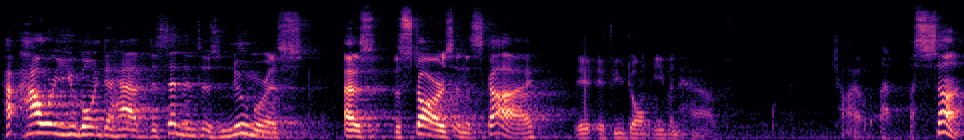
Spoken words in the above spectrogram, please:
How, how are you going to have descendants as numerous as the stars in the sky if you don't even have child, a, a son.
